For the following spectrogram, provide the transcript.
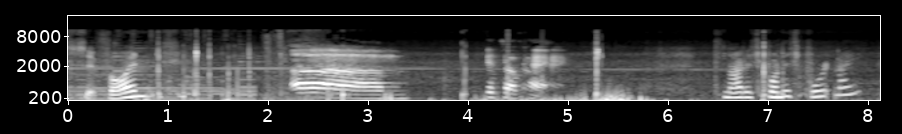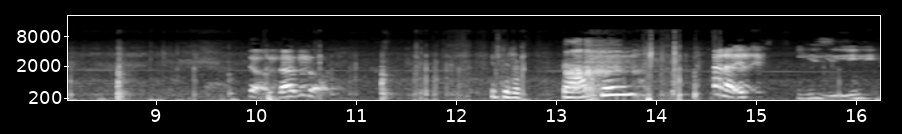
Is it fun? Is it fun? Um, it's okay. It's not as fun as Fortnite? No, not at all. Is it a bad game? Kinda, it's easy.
